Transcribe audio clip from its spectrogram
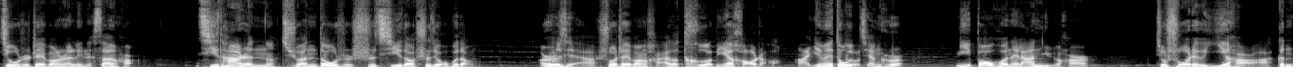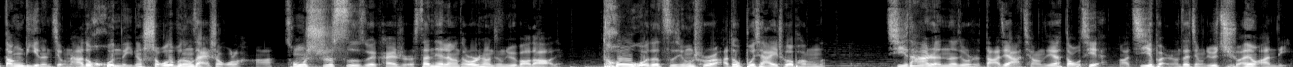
就是这帮人里那三号，其他人呢全都是十七到十九不等，而且啊说这帮孩子特别好找啊，因为都有前科。你包括那俩女孩，就说这个一号啊，跟当地的警察都混的已经熟的不能再熟了啊。从十四岁开始，三天两头上警局报道去，偷过的自行车啊都不下一车棚子。其他人呢就是打架、抢劫、盗窃啊，基本上在警局全有案底。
